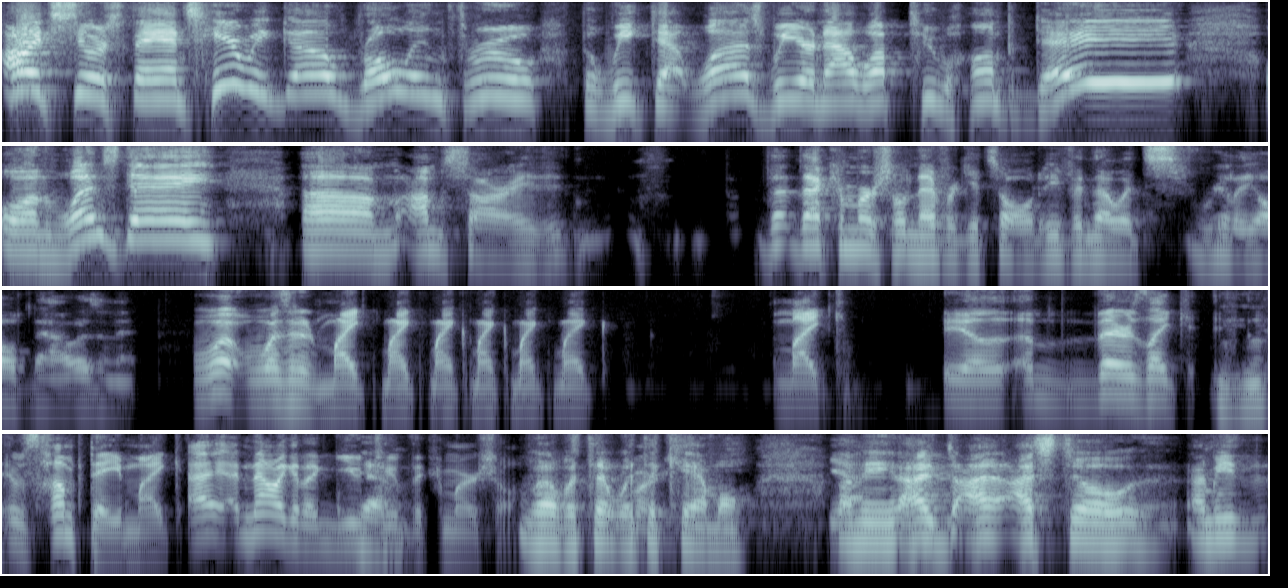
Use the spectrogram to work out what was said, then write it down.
All right, Steelers fans, here we go, rolling through the week that was. We are now up to hump day on Wednesday. Um, I'm sorry. That, that commercial never gets old, even though it's really old now, isn't it? What wasn't it? Mike, Mike, Mike, Mike, Mike, Mike, Mike. You know, uh, there's like Mm-hmm. it was Hump Day, Mike. I now I gotta YouTube the commercial. Well, with the with the camel, I mean, I, I I still, I mean,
